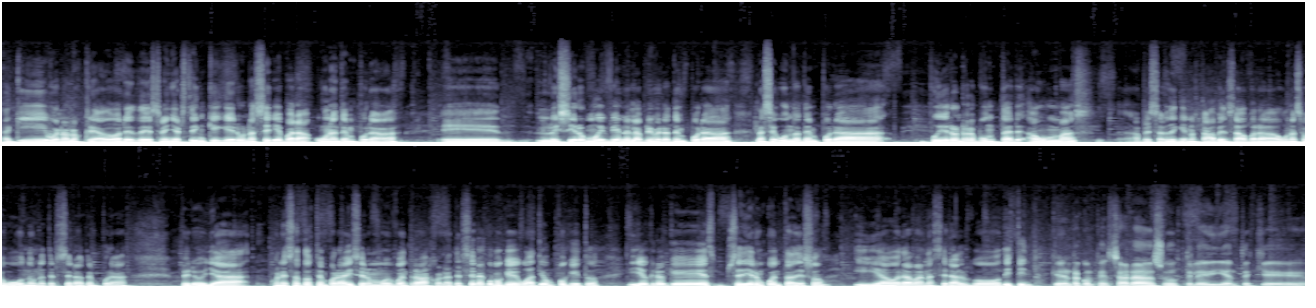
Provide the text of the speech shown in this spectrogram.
aquí, bueno, los creadores de Stranger Things, que era una serie para una temporada, eh, lo hicieron muy bien en la primera temporada. La segunda temporada pudieron repuntar aún más, a pesar de que no estaba pensado para una segunda, una tercera temporada. Pero ya con esas dos temporadas hicieron muy buen trabajo. La tercera como que guateó un poquito y yo creo que es- se dieron cuenta de eso y ahora van a hacer algo distinto. Quieren recompensar a sus televidentes que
